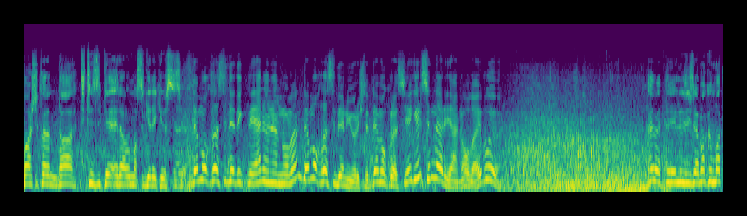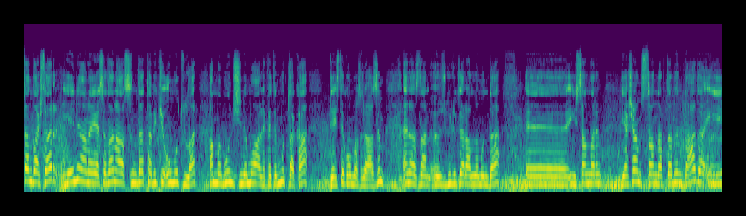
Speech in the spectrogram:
başlıkların daha titizlikle ele alınması gerekir sizce? Demokrasi dedik en önemli olan demokrasi deniyor işte. Demokrasiye girsinler yani olay bu. Değerli izleyiciler bakın vatandaşlar yeni anayasadan aslında tabii ki umutlular ama bunun için de muhalefete mutlaka destek olması lazım. En azından özgürlükler anlamında eee, insanların yaşam standartlarının daha da iyi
